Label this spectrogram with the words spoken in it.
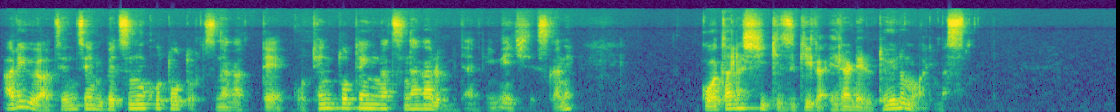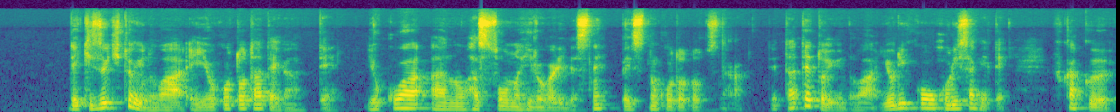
あるいは全然別のこととつながって、こう点と点がつながるみたいなイメージですかね。こう、新しい気づきが得られるというのもあります。で、気づきというのは横と縦があって、横はあの発想の広がりですね。別のこととつながって、縦というのはよりこう掘り下げて深く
